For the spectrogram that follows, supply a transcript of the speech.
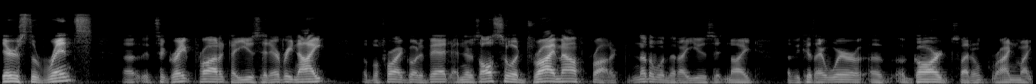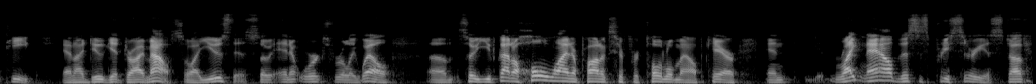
There's the rinse. Uh, it's a great product. I use it every night uh, before I go to bed. And there's also a dry mouth product, another one that I use at night uh, because I wear a, a guard so I don't grind my teeth. And I do get dry mouth, so I use this. So and it works really well. Um, so you've got a whole line of products here for total mouth care. And right now, this is pretty serious stuff.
